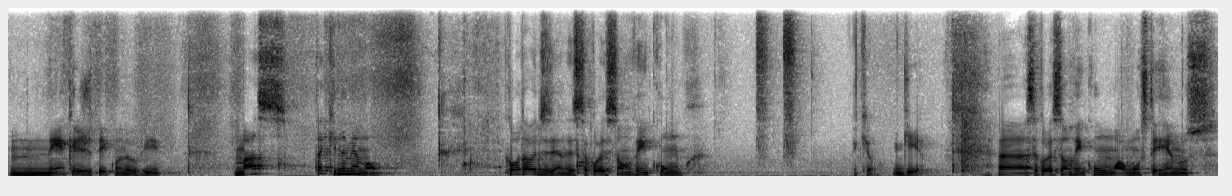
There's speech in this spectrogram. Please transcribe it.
Nem acreditei quando eu vi. Mas tá aqui na minha mão. Como eu estava dizendo, essa coleção vem com... Aqui, ó, guia. Uh, essa coleção vem com alguns terrenos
